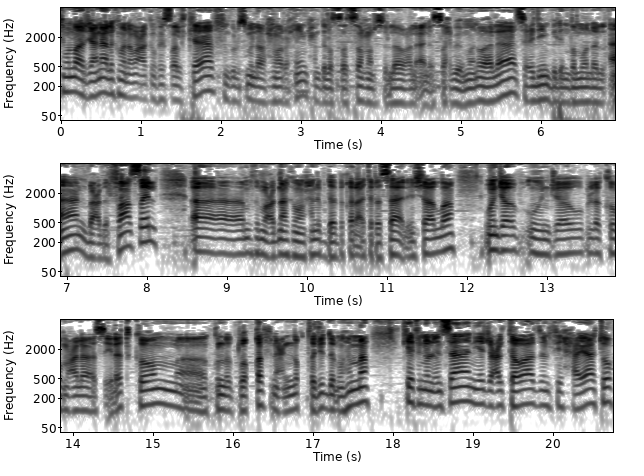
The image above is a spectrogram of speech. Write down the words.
حياكم الله رجعنا لكم أنا معكم فيصل كاف. نقول بسم الله الرحمن الرحيم. الحمد لله والصلاة والسلام على رسول الله وعلى آله وصحبه ومن والاه. سعيدين باللي انضمونا الآن بعد الفاصل. آه مثل ما وعدناكم حنبدأ بقراءة الرسائل إن شاء الله. ونجاوب ونجاوب لكم على أسئلتكم. آه كنا توقفنا عند نقطة جدا مهمة. كيف إنه الإنسان يجعل توازن في حياته؟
